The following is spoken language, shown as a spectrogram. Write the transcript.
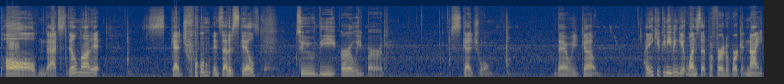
Paul, that's still not it. Schedule, instead of skills, to the early bird. Schedule. There we go. I think you can even get ones that prefer to work at night.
